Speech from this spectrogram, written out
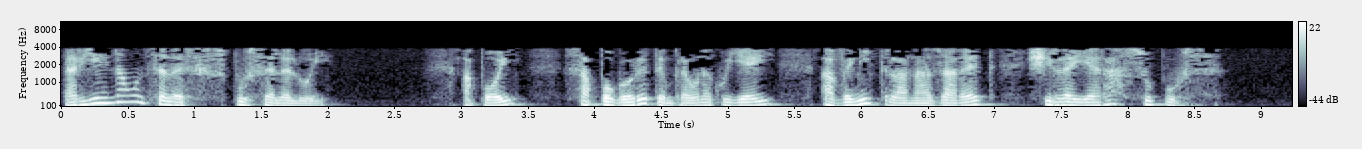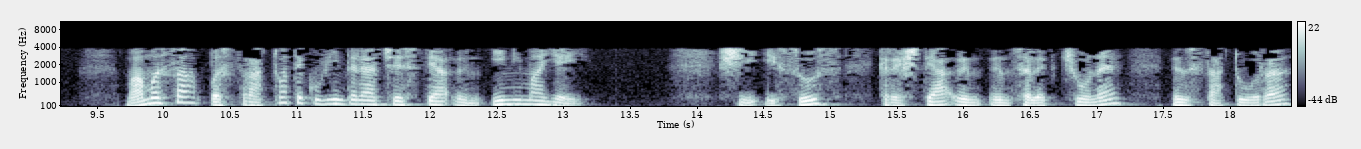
Dar ei n-au înțeles spusele lui. Apoi s-a pogorât împreună cu ei, a venit la Nazaret și le era supus. Mama sa păstra toate cuvintele acestea în inima ei. Și Isus creștea în înțelepciune, în statură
